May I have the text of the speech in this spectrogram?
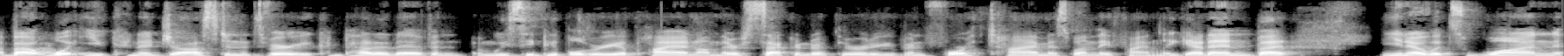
about what you can adjust. And it's very competitive. And, and we see people reapplying on their second or third or even fourth time is when they finally get in. But you know, it's one,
